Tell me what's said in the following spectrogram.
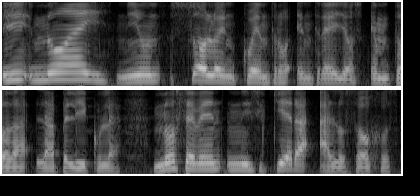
y no hay ni un solo encuentro entre ellos en toda la película. No se ven ni siquiera a los ojos.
